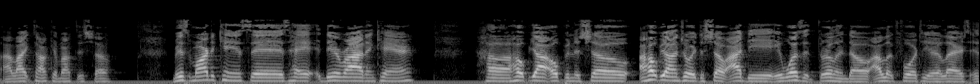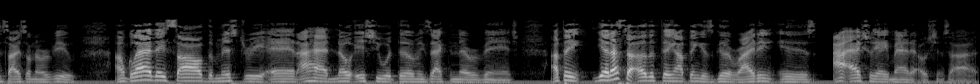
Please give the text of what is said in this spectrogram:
I like talking about this show. Miss Martikin says, Hey, dear Rod and Karen, uh, hope y'all opened the show. I hope y'all enjoyed the show. I did. It wasn't thrilling though. I look forward to your hilarious insights on the review. I'm glad they solved the mystery and I had no issue with them exacting their revenge. I think, yeah, that's the other thing I think is good writing is I actually ain't mad at Oceanside.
